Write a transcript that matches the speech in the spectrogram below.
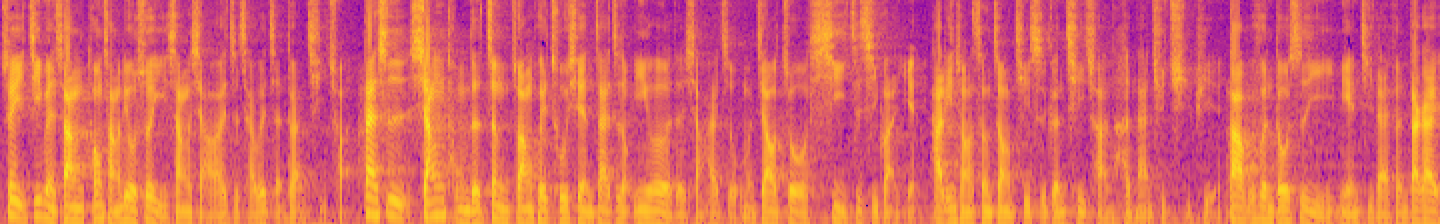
所以基本上，通常六岁以上的小孩子才会诊断气喘。但是相同的症状会出现在这种婴幼儿的小孩子，我们叫做细支气管炎。他临床症状其实跟气喘很难去区别，大部分都是以年纪来分。大概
